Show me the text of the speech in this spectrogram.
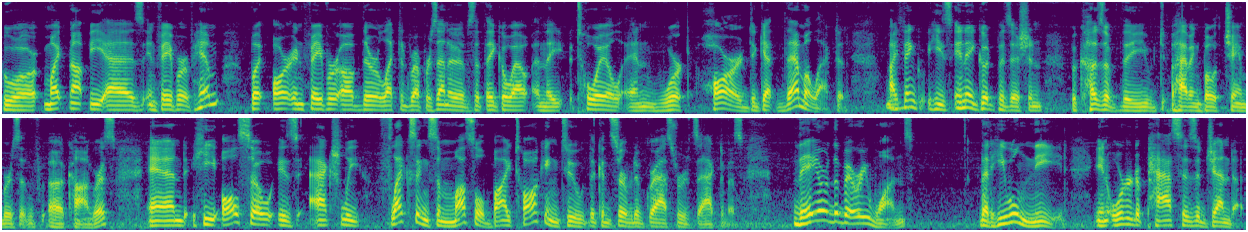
who are, might not be as in favor of him, but are in favor of their elected representatives, that they go out and they toil and work hard to get them elected. I think he's in a good position because of the having both chambers of uh, Congress, and he also is actually flexing some muscle by talking to the conservative grassroots activists. They are the very ones that he will need in order to pass his agenda.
